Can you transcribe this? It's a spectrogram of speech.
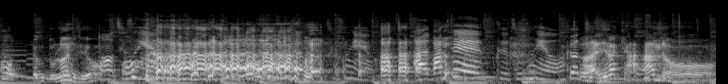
어, 약간 논란이세요? 어 죄송해요. 죄송해요. 아 마태 그 죄송해요. 아 이렇게 안 하죠.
